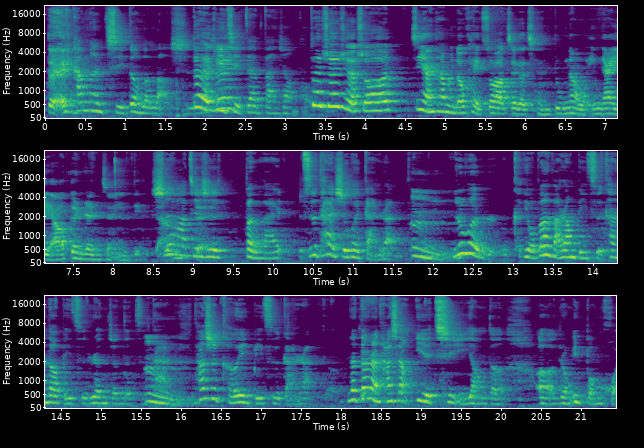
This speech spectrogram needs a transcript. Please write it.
对，他们启动了老师，对，一起在班上头，对，就会觉得说，既然他们都可以做到这个程度，那我应该也要更认真一点。是啊，其实本来姿态是会感染的，嗯，如果有办法让彼此看到彼此认真的姿态，它是可以彼此感染的。那当然，它像液气一样的，呃，容易崩毁。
